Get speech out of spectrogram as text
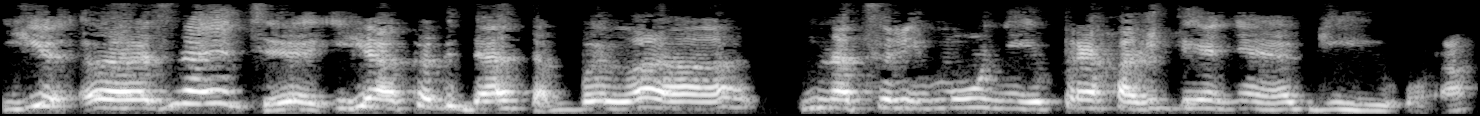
Э, знаете, я когда-то была на церемонии прохождения Гиура.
